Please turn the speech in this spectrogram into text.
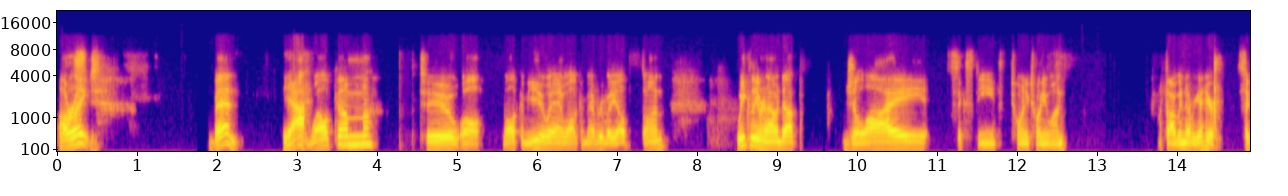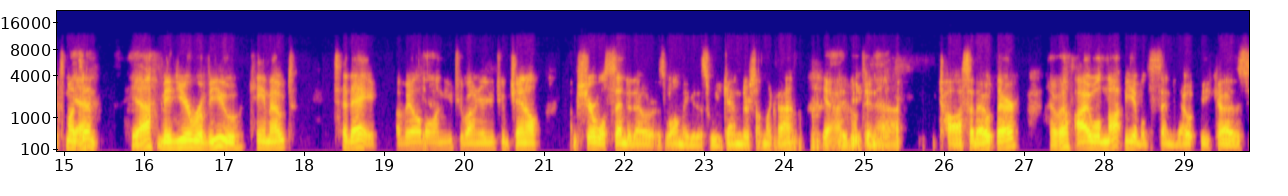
All right. Ben. Yeah. Welcome to, well, welcome you and welcome everybody else on Weekly Roundup, July 16th, 2021. I thought we'd never get here. Six months Yeah. in. Yeah. Mid year review came out today, available on YouTube on your YouTube channel. I'm sure we'll send it out as well, maybe this weekend or something like that. Yeah. Maybe you can uh, toss it out there. I will. I will not be able to send it out because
